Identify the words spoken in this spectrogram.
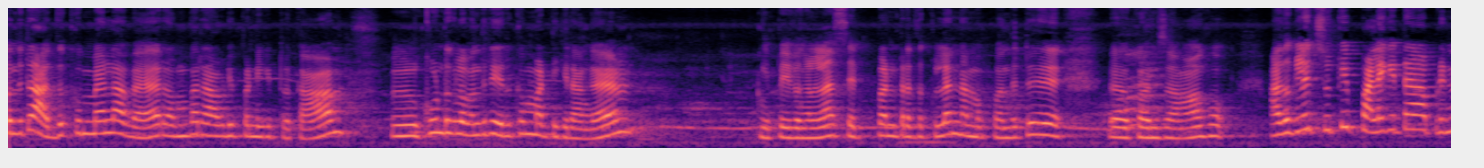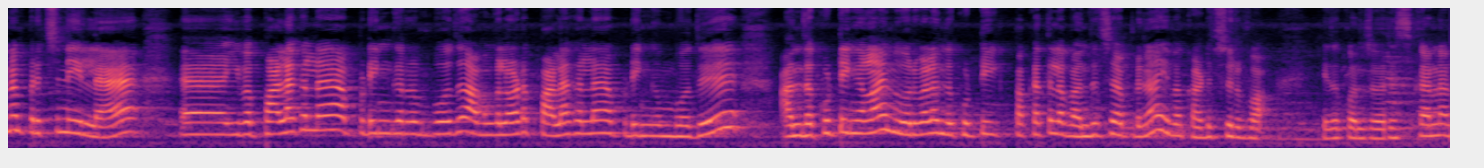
வந்துட்டு அதுக்கு மேலே அவள் ரொம்ப ராவடி பண்ணிக்கிட்டு இருக்கா. கூண்டுக்குள்ளே வந்துட்டு இருக்க மாட்டேங்கிறாங்க. இப்போ இவங்களெல்லாம் செட் பண்ணுறதுக்குள்ளே நமக்கு வந்துட்டு கொஞ்சம் ஆகும். அதுக்குள்ளே சுக்கி பழகிட்டா அப்படின்னா பிரச்சனை இல்லை. இவ பழகலை அப்படிங்கிற போது அவங்களோட பழகலை அப்படிங்கும்போது அந்த குட்டிங்கெல்லாம் இந்த ஒருவேளை இந்த குட்டி பக்கத்தில் வந்துச்சு அப்படின்னா இவ கடிச்சிருவா. இது கொஞ்சம் ரிஸ்க்கான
